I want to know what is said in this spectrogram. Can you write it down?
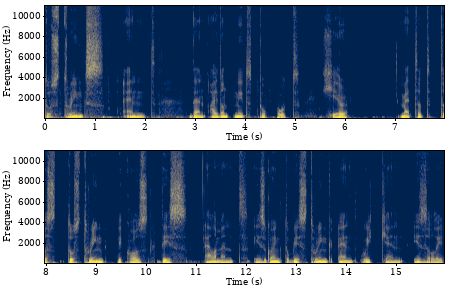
to strings. And then I don't need to put here method to, to string because this element is going to be string and we can easily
